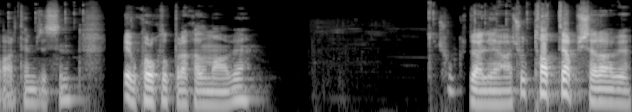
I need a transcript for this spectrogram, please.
Var temizlesin. Bir bir korkuluk bırakalım abi. Çok güzel ya. Çok tatlı yapmışlar abi.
